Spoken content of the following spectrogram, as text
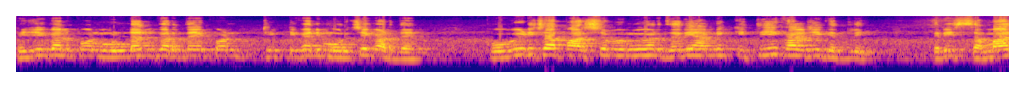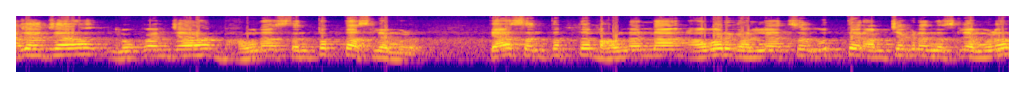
फिजिकल कोण मुंडन करते कोण ठिकठिकाणी मोर्चे काढते कोविडच्या पार्श्वभूमीवर जरी आम्ही कितीही काळजी घेतली तरी समाजाच्या लोकांच्या भावना संतप्त असल्यामुळं त्या संतप्त भावनांना आवर घालण्याचं उत्तर आमच्याकडं नसल्यामुळं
